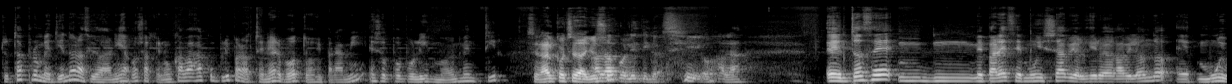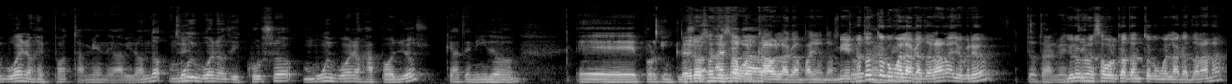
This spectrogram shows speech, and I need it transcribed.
tú estás prometiendo a la ciudadanía cosas que nunca vas a cumplir para obtener votos. Y para mí eso es populismo, es mentir. ¿Será el coche de A la Ayuso? política, sí, ojalá. Entonces, mm, me parece muy sabio el giro de Gabilondo, eh, muy buenos spots también de Gabilondo, muy buenos discursos, muy buenos apoyos que ha tenido, eh, porque incluso... Pedro Sánchez ha volcado la campaña también. No tanto como en la catalana, yo creo. Totalmente. Yo creo que no se ha volcado tanto como en la catalana,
